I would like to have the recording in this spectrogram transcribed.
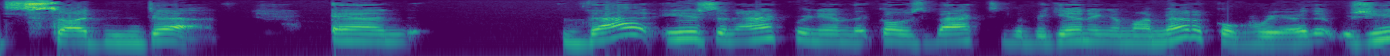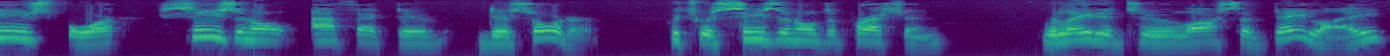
sudden death. And that is an acronym that goes back to the beginning of my medical career that was used for seasonal affective disorder, which was seasonal depression related to loss of daylight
